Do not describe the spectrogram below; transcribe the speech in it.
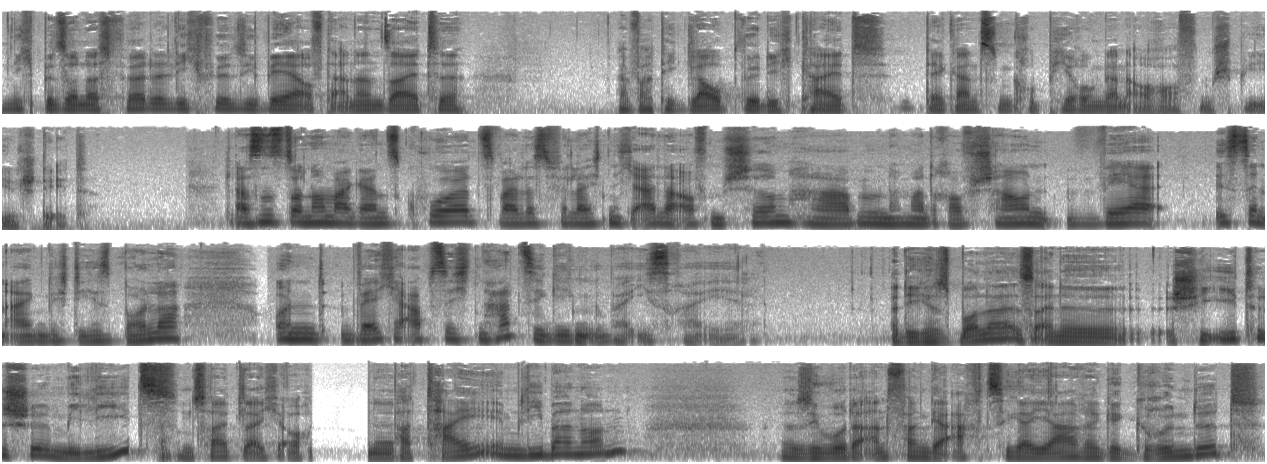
nicht besonders förderlich für sie wäre. Auf der anderen Seite einfach die Glaubwürdigkeit der ganzen Gruppierung dann auch auf dem Spiel steht. Lass uns doch noch mal ganz kurz, weil das vielleicht nicht alle auf dem Schirm haben, noch mal drauf schauen, wer ist denn eigentlich die Hisbollah und welche Absichten hat sie gegenüber Israel? Die Hisbollah ist eine schiitische Miliz und zeitgleich auch eine Partei im Libanon. Sie wurde Anfang der 80er Jahre gegründet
